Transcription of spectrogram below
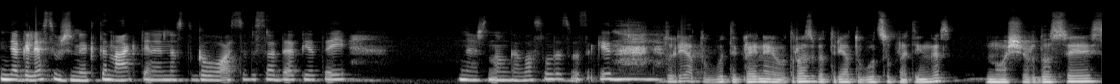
negalėsi užmigti naktį, nes tu galvosi visada apie tai, nežinau, gal Osvaldas pasakyti. turėtų būti tikrai nejautrus, bet turėtų būti supratingas, nuoširdus su jais.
